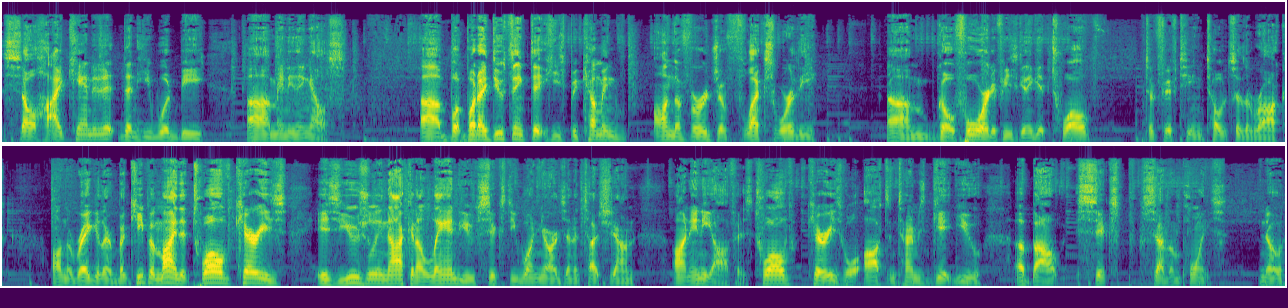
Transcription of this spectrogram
sell high candidate than he would be um, anything else. Uh, but but I do think that he's becoming on the verge of flex worthy um, go forward if he's going to get 12 to 15 totes of the rock on the regular. But keep in mind that 12 carries is usually not going to land you 61 yards and a touchdown on any offense. 12 carries will oftentimes get you about six, seven points. You know,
